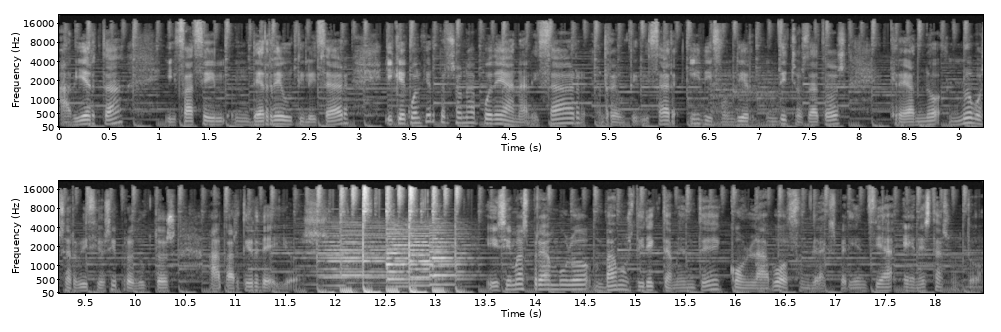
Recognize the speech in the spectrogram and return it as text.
abierta y fácil de reutilizar y que cualquier persona puede analizar, reutilizar y difundir dichos datos creando nuevos servicios y productos a partir de ellos. Y sin más preámbulo, vamos directamente con la voz de la experiencia en este asunto.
